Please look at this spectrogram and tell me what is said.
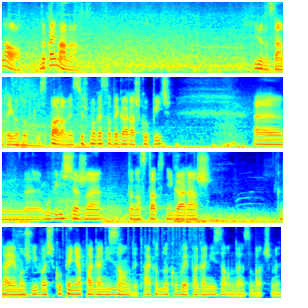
no, do Kaimana. Ile dostałem tej gotówki? Sporo, więc już mogę sobie garaż kupić. Mówiliście, że ten ostatni garaż daje możliwość kupienia Pagani Zondy, tak? Odblokowuje Pagani Zondę, zobaczmy.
